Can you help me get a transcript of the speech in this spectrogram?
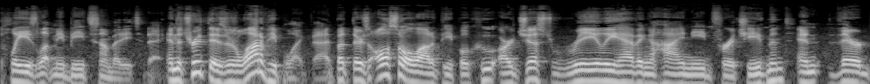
please let me beat somebody today. And the truth is there's a lot of people like that but there's also a lot of people who are just really having a high need for achievement and they're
